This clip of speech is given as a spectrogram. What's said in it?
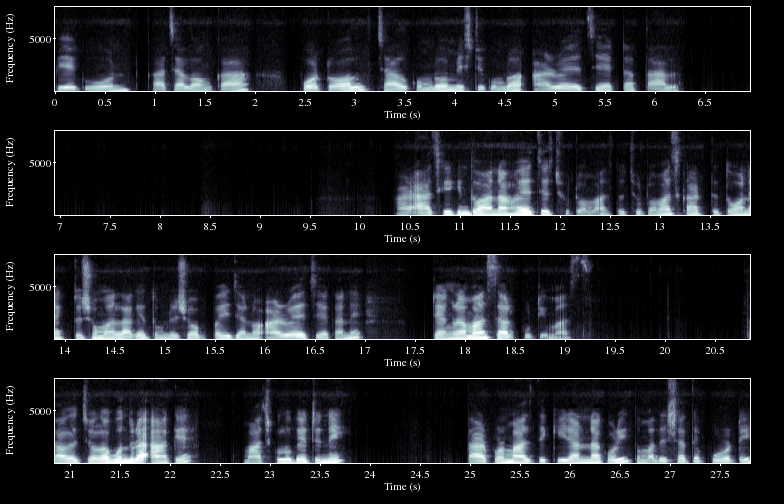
বেগুন, কাঁচা লঙ্কা, পটল, চাল কুমড়ো, মিষ্টি কুমড়ো আর রয়েছে একটা তাল। আর আজকে কিন্তু আনা হয়েছে ছোটো মাছ। তো ছোটো মাছ কাটতে তো অনেকটা সময় লাগে। তোমরা সবাই জানো আর রয়েছে এখানে ট্যাংরা মাছ আর পুঁটি মাছ। তাহলে চলো বন্ধুরা আগে মাছগুলো কেটে নেই। তারপর মাছ দিয়ে কী রান্না করি তোমাদের সাথে পুরোটাই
